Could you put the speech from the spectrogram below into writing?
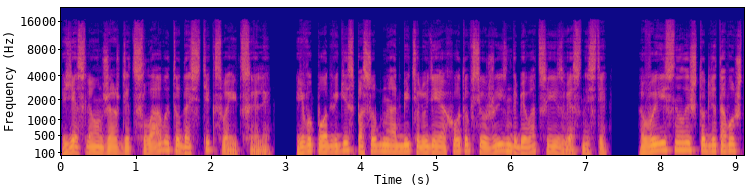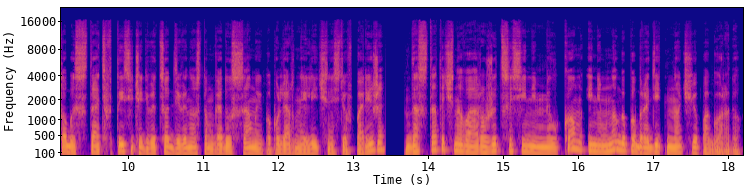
Если он жаждет славы, то достиг своей цели. Его подвиги способны отбить у людей охоту всю жизнь добиваться известности. Выяснилось, что для того, чтобы стать в 1990 году самой популярной личностью в Париже, достаточно вооружиться синим мелком и немного побродить ночью по городу.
